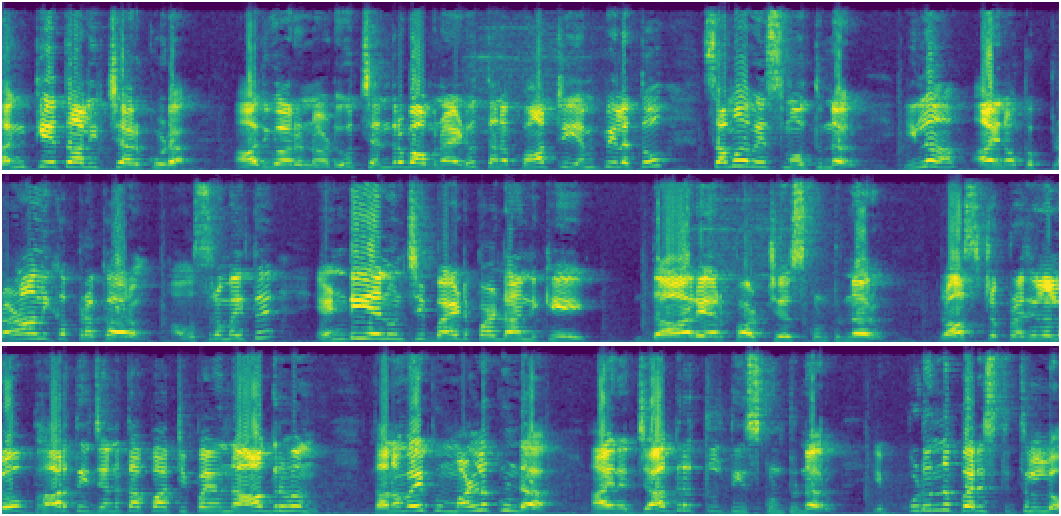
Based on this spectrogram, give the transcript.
సంకేతాలు ఇచ్చారు కూడా. ఆదివారం నాడు చంద్రబాబు నాయుడు తన పార్టీ ఎంపీలతో సమావేశమవుతున్నారు. ఇలా ఆయన ఒక ప్రణాళిక ప్రకారం అవసరమైతే ఎన్డీఏ నుంచి బయటపడడానికి దారి ఏర్పాటు చేసుకుంటున్నారు. రాష్ట్ర ప్రజలలో భారతీయ జనతా పార్టీపై ఉన్న ఆగ్రహం తన వైపు మళ్ళకుండా ఆయన జాగ్రత్తలు తీసుకుంటున్నారు. ఇప్పుడున్న పరిస్థితుల్లో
